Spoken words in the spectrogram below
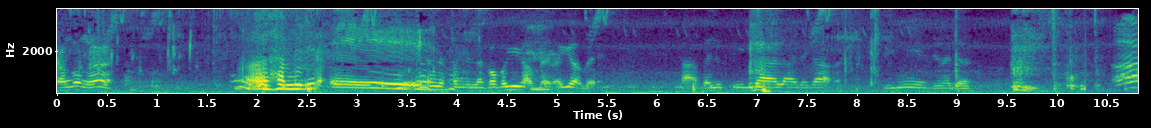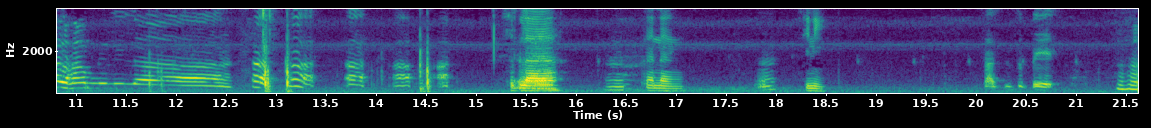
Tanggung lah. Alhamdulillah. Eh. Alhamdulillah. Kau bagi kat beg, bagi kat beg. Tak perlu tinggal lah cakap. Sini dia ada. Alhamdulillah. Ha, ha, ha, ha, ha. Sebelah Ha. kanan. Ha? Sini. Satu sepit. Mhm.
